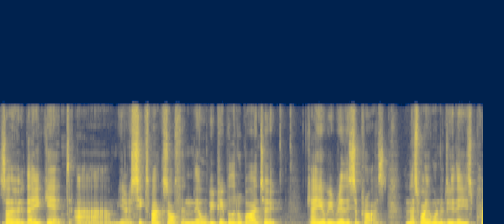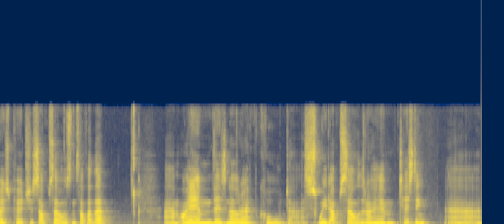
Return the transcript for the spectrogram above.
so they get, um, you know, six bucks off, and there will be people that will buy two. Okay, you'll be really surprised. And that's why you want to do these post-purchase upsells and stuff like that. Um, I am, there's another app called uh, Sweet Upsell that I am testing. Uh,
